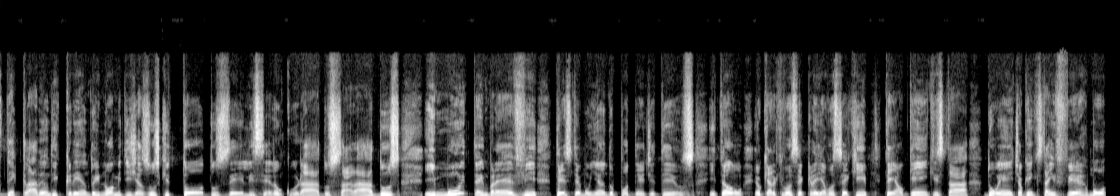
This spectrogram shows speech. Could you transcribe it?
declarando e crendo em nome de Jesus que todos eles serão curados, sarados e muito em breve testemunhando o poder de Deus. Então, eu quero que você creia, você que tem alguém que está doente, alguém que está enfermo,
